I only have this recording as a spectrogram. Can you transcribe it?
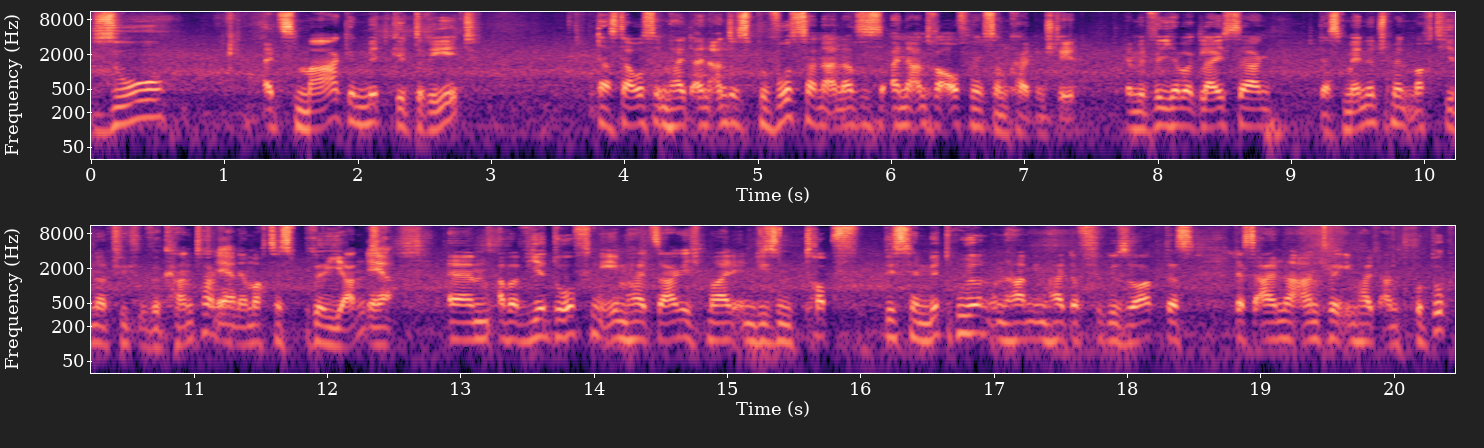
so als Marke mitgedreht, dass daraus eben halt ein anderes Bewusstsein, eine andere Aufmerksamkeit entsteht. Damit will ich aber gleich sagen, das Management macht hier natürlich Uwe Kantak Ja. und er macht das brillant. Ja. Ähm, aber wir durften eben halt, sage ich mal, in diesem Topf bisschen mitrühren und haben ihm halt dafür gesorgt, dass das eine oder andere eben halt an Produkt,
